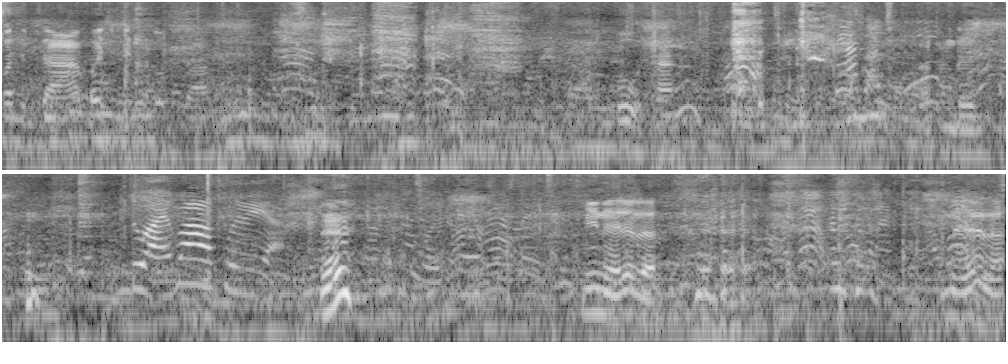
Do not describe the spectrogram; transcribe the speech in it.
ล้วก็สิบสามเอ้ยสิบเอ็ดสิบสาพูดนะเอาทางเดินสวยมากเลยอะเอ๊ะมีเหนื่อยด้วยเหรอ เหนื่อยด้วยเหรอ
